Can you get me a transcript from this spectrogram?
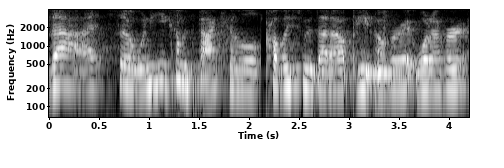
that. So when he comes back, he'll probably smooth that out, paint over it, whatever.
